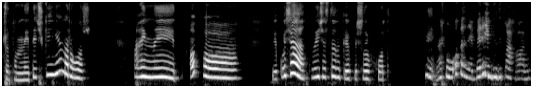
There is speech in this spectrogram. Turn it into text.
Що там ниточки є, Маргош? Ай, нит. Опа. Вікуся, твої частинки пішли в ход. Не бери, буде погано.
